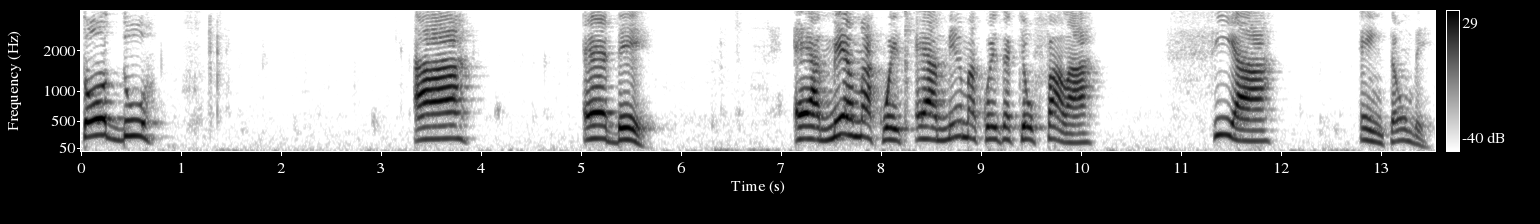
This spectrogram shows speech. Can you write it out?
Todo A é B. É a mesma coisa, é a mesma coisa que eu falar se A, então B.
